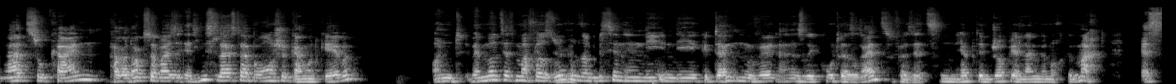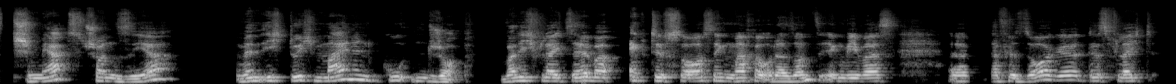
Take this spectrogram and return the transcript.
nahezu keinen, paradoxerweise in der Dienstleisterbranche gang und gäbe. Und wenn wir uns jetzt mal versuchen, so ein bisschen in die, in die Gedankenwelt eines Recruiters reinzuversetzen, ich habe den Job ja lange genug gemacht, es schmerzt schon sehr, wenn ich durch meinen guten Job, weil ich vielleicht selber Active Sourcing mache oder sonst irgendwie was, äh, dafür sorge, dass vielleicht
